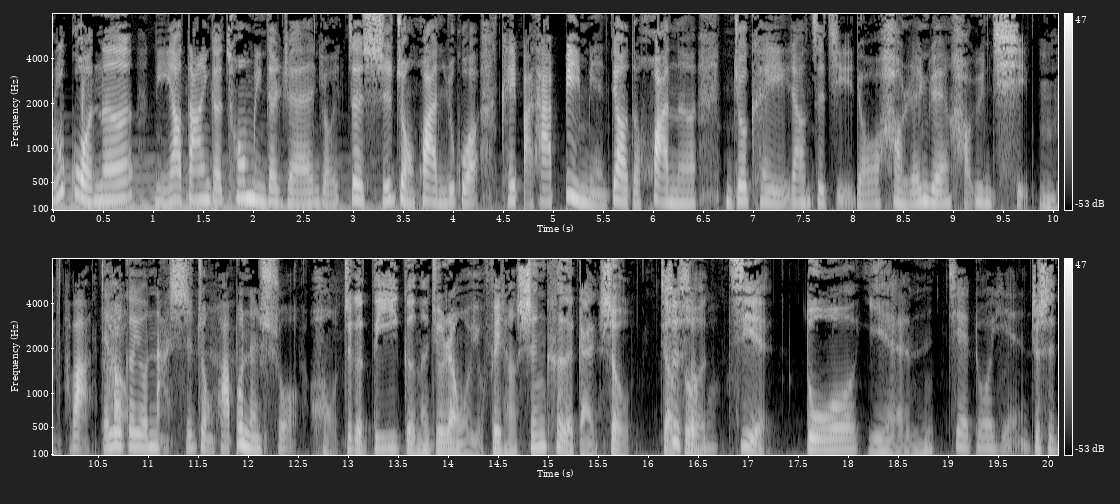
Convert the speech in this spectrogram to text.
如果呢，你要当一个聪明的人，有这十种话，你如果可以把它避免掉的话呢，你就可以让自己有好人缘、好运气，嗯，好不好？雷洛哥有哪十种话不能说？哦，这个第一个呢，就让我有非常深刻的感受，叫做戒多言，戒多言，就是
